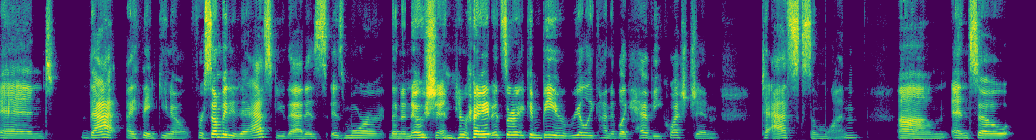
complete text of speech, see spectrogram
and that I think, you know, for somebody to ask you that is is more than a notion, right? It's sort of it can be a really kind of like heavy question to ask someone. Um, and so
